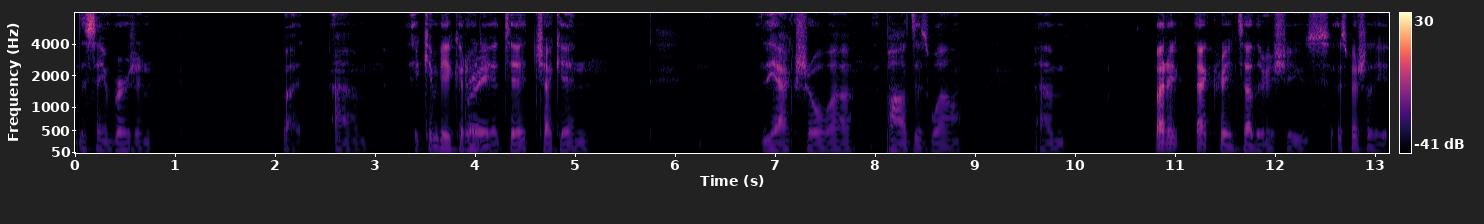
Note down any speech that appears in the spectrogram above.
the same version. But um, it can be a good Right. idea to check in the actual uh, pods as well. Um, but it, that creates other issues, especially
